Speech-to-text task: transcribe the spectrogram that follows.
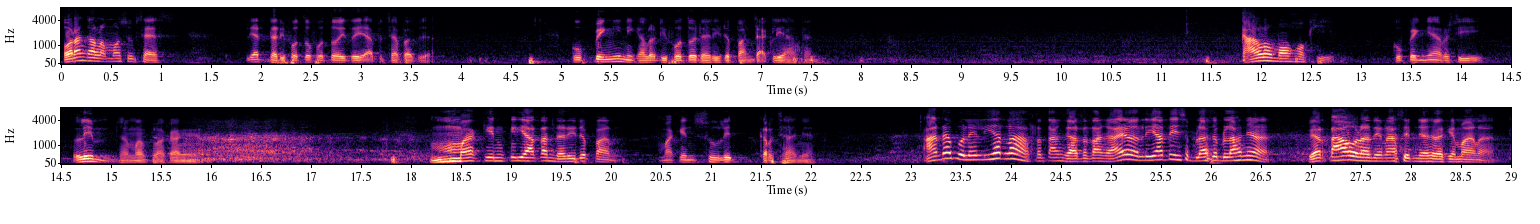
Orang kalau mau sukses, lihat dari foto-foto itu ya pejabat. Kuping ini kalau difoto dari depan tidak kelihatan. Kalau mau hoki, kupingnya harus di lim sama belakangnya. Makin kelihatan dari depan, makin sulit kerjanya. Anda boleh lihatlah tetangga-tetangga, ayo lihat di sebelah-sebelahnya, biar tahu nanti nasibnya bagaimana.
